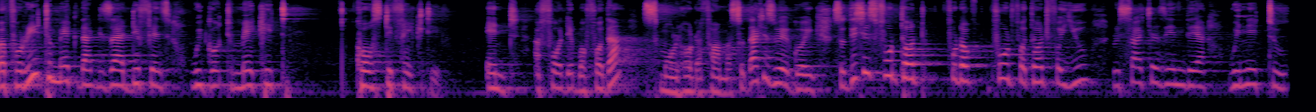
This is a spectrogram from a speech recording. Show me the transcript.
But for it to make that desired difference, we got to make it cost effective and affordable for the smallholder farmers. So that is where we're going. So this is food, thought, food, of, food for thought for you, researchers in there. We need to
